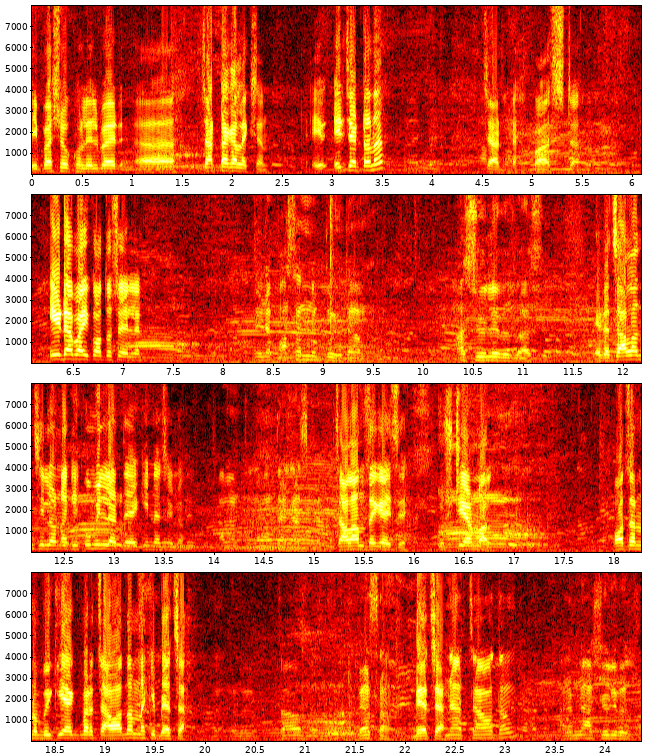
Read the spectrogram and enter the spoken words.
এই পাশেও খলিল ভাইয়ের চারটা কালেকশন। এই চারটা না? চারটা, পাঁচটা। এটা ভাই কত চাইলেন? এটা পাঁচানব্বই দাম। আশি হইলে আশি। এটা চালান ছিল নাকি কুমিল্লার থেকে কিনা ছিল? চালান থেকে আইছে কুষ্টিয়ার মাল। পঁচানব্বই কি একবার চাওয়া দাম নাকি বেচা? বেচা। বেচা? না চাওয়া দাম আর এমনি আশি হইলে বেচবো।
